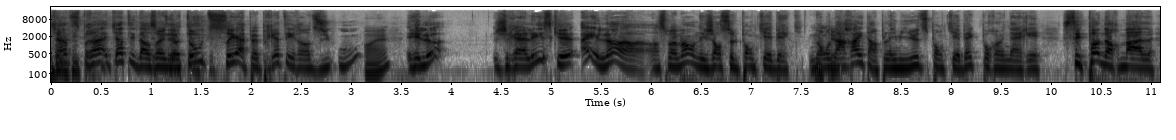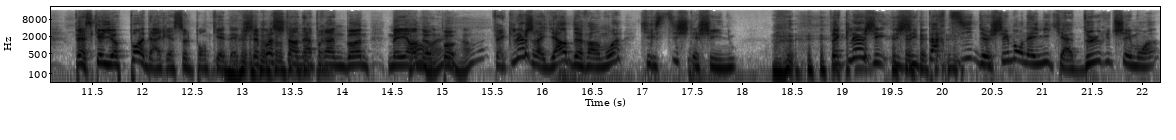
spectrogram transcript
quand tu prends, quand t'es dans un auto, tu sais à peu près t'es rendu où. Ouais. Et là, je réalise que, hey, là, en ce moment, on est genre sur le pont de Québec. Mais on arrête en plein milieu du pont de Québec pour un arrêt. C'est pas normal. Parce qu'il y a pas d'arrêt sur le pont de Québec. Je sais pas si je t'en apprends une bonne, mais il y en Ah a ouais, pas. ah ouais. Fait que là, je regarde devant moi. Christy, j'étais chez nous. fait que là, j'ai j'ai parti de chez mon ami qui est à deux rues de chez moi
